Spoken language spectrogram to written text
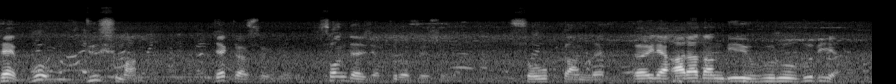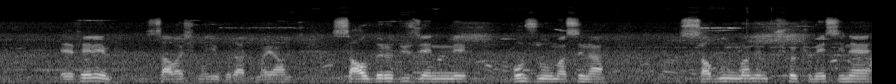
Ve bu düşman tekrar söylüyorum son derece profesyonel, soğukkanlı, öyle aradan biri vuruldu diye efendim savaşmayı bırakmayan, saldırı düzenini bozulmasına, savunmanın çökmesine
